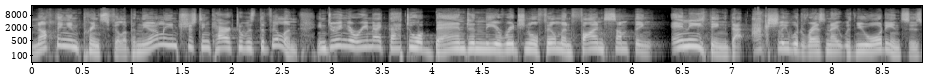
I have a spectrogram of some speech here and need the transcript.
nothing in Prince Philip, and the only interesting character was the villain. In doing a remake, they had to abandon the original film and find something, anything that actually would resonate with new audiences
